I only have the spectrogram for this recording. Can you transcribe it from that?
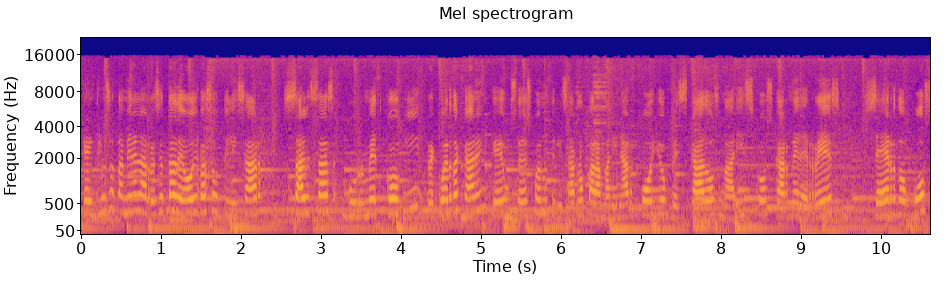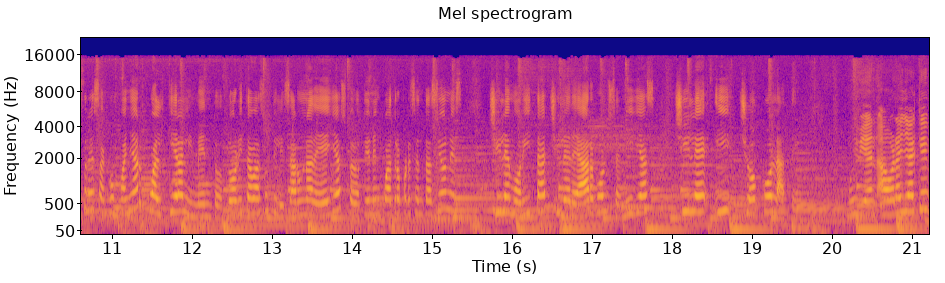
que incluso también en la receta de hoy vas a utilizar salsas gourmet coqui. Recuerda Karen que ustedes pueden utilizarlo para marinar pollo, pescados, mariscos, carne de res, cerdo, postres, acompañar cualquier alimento. Tú ahorita vas a utilizar una de ellas, pero tienen cuatro presentaciones. Chile morita, chile de árbol, semillas, chile y chocolate. Muy bien, ahora ya que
